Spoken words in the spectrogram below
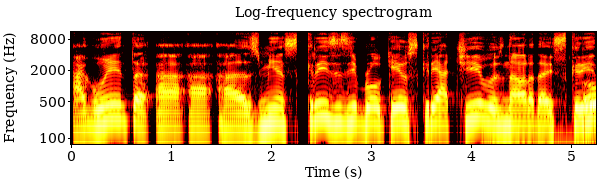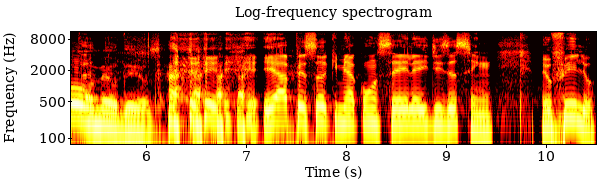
aguenta a- a- as minhas crises e bloqueios criativos na hora da escrita. Oh, meu Deus. e é a pessoa que me aconselha e diz assim: Meu filho,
